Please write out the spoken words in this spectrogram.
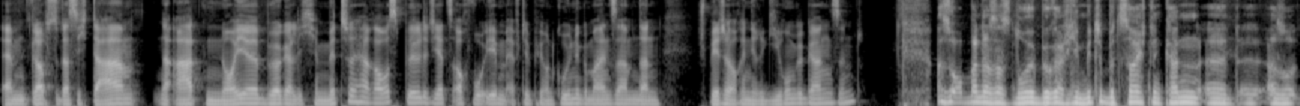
Ähm, glaubst du, dass sich da eine Art neue bürgerliche Mitte herausbildet, jetzt auch, wo eben FDP und Grüne gemeinsam dann später auch in die Regierung gegangen sind? Also ob man das als neue bürgerliche Mitte bezeichnen kann, äh, also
